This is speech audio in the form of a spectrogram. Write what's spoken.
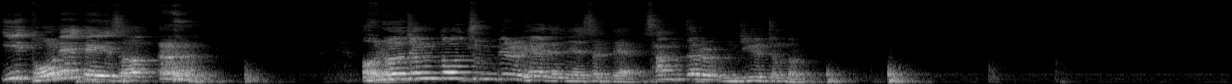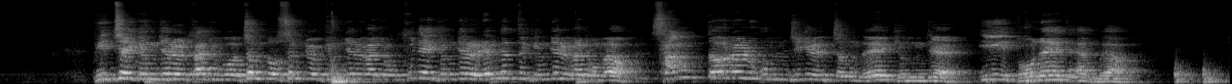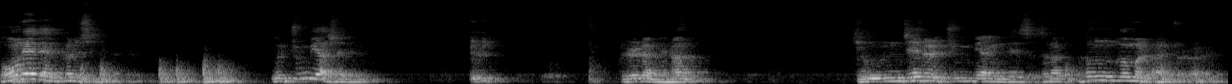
이 돈에 대해서 어느 정도 준비를 해야 되냐 했을 때 삼떨을 움직일 정도로 빛의 경제를 가지고 전도 선교 경제를 가지고 후대 경제를 랩런트 경제를 가지고 뭐야 삼떨을 움직일 정도의 경제 이 돈에 대한 뭐야 돈에 대한 그릇입니다. 이걸 준비하셔야 됩니다. 그러려면은 경제를 준비하는 데 있어서는 헌금을 할 줄 알아야 돼요.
